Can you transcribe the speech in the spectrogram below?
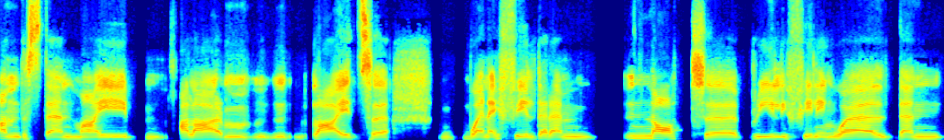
understand my mm, alarm mm, lights uh, when I feel that I'm not uh, really feeling well, then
